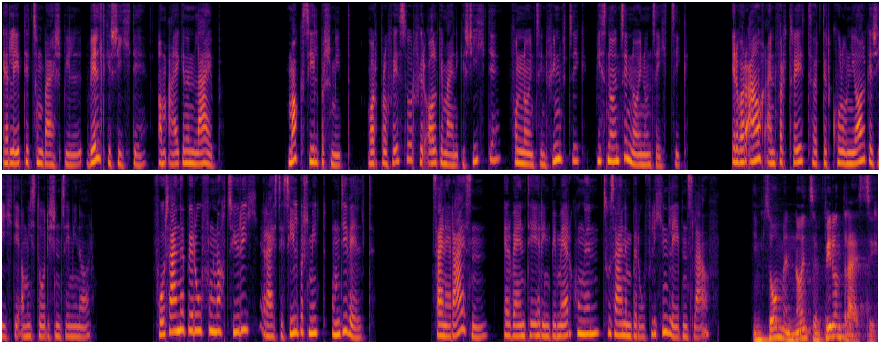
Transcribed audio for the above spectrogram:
erlebte zum Beispiel Weltgeschichte am eigenen Leib. Max Silberschmidt war Professor für allgemeine Geschichte von 1950 bis 1969. Er war auch ein Vertreter der Kolonialgeschichte am historischen Seminar. Vor seiner Berufung nach Zürich reiste Silberschmidt um die Welt. Seine Reisen erwähnte er in Bemerkungen zu seinem beruflichen Lebenslauf. Im Sommer 1934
